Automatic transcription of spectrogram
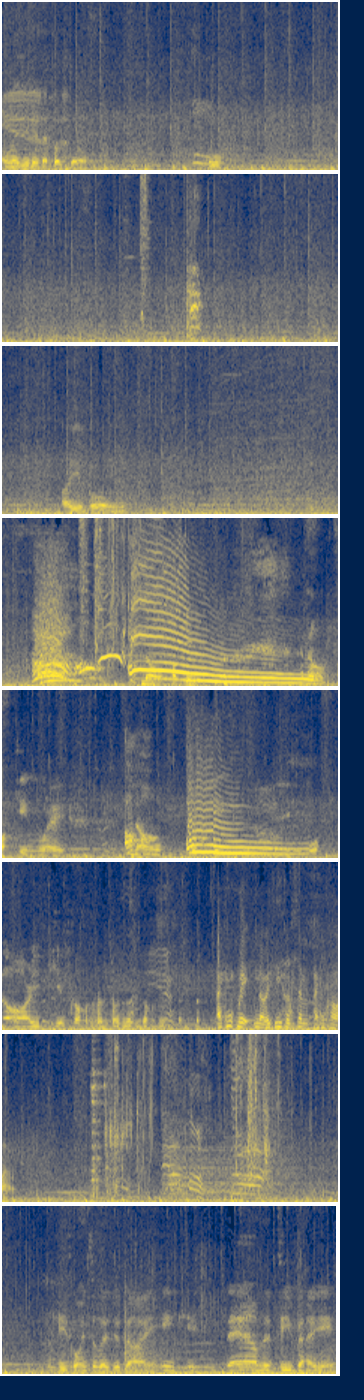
Unless you get the hook though. Ooh. Are you bullying me? no fucking No oh. fucking way. Oh. No oh. fucking way. No, are you kidding? No, no, no, no, no, no. I can wait. No, if he hooks him, I can call out. He's going to let you die, ain't he? Damn, the teabagging.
